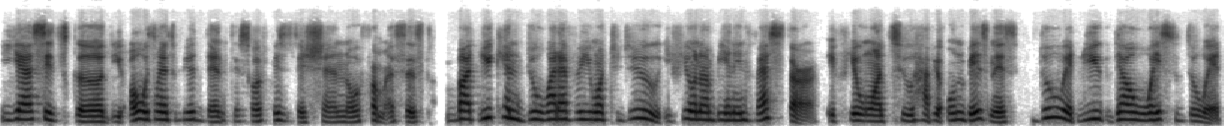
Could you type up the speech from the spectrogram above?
Yes, it's good. You always wanted to be a dentist or a physician or a pharmacist, but you can do whatever you want to do. If you want to be an investor, if you want to have your own business, do it. You there are ways to do it.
